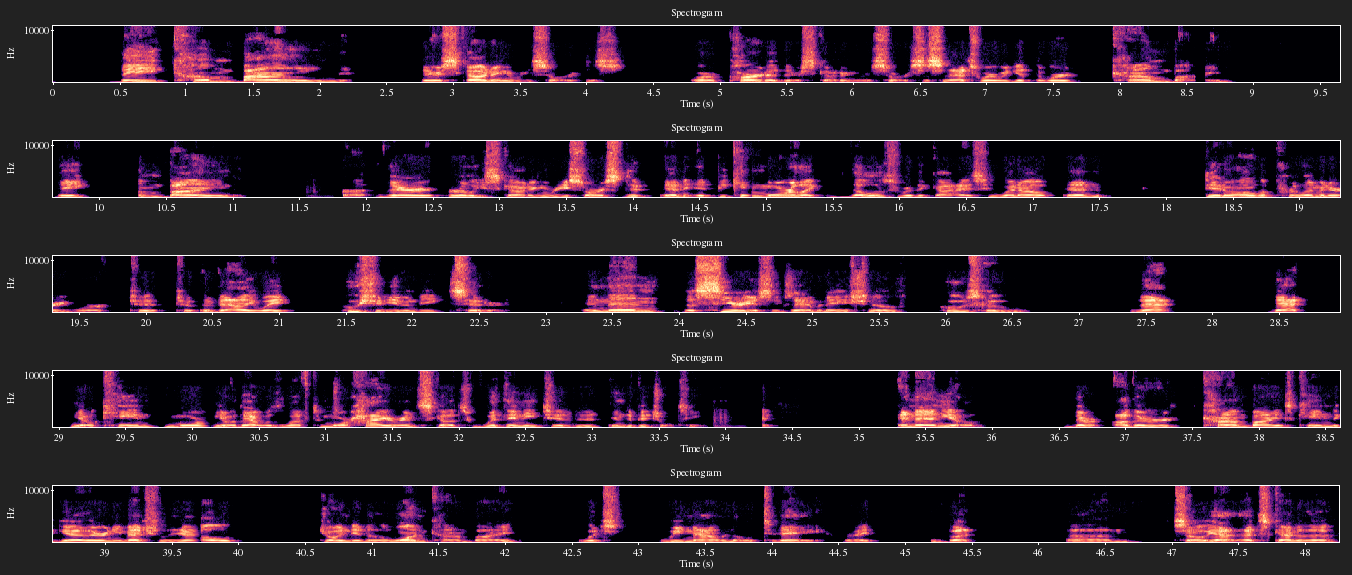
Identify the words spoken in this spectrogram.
they combined their scouting resources or part of their scouting resources. So that's where we get the word combine. They combined uh, their early scouting resources, and it became more like those were the guys who went out and did all the preliminary work to to evaluate who should even be considered and then the serious examination of who's who that that you know came more you know that was left to more higher end scouts within each individual team and then you know there are other combines came together and eventually they all joined into the one combine which we now know today right but um so yeah that's kind of the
